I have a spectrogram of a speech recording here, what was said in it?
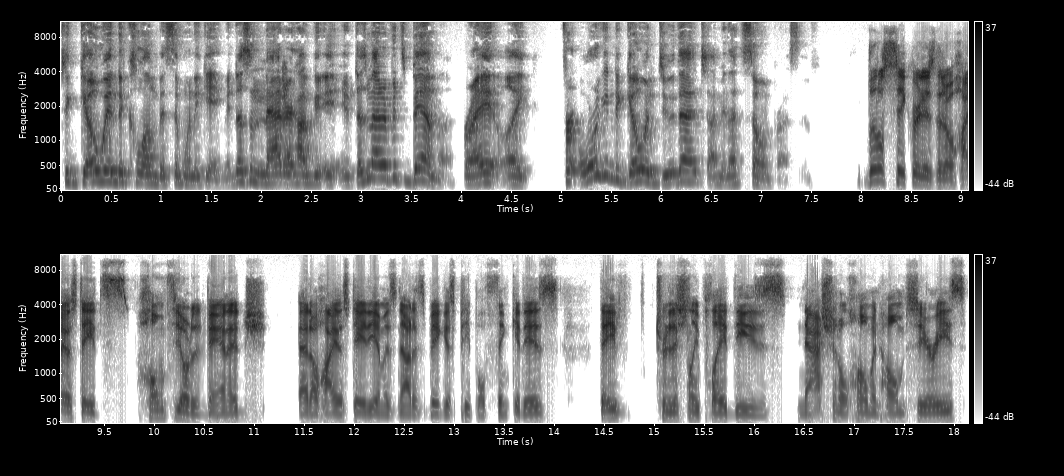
to go into Columbus and win a game. It doesn't matter how good. It doesn't matter if it's Bama, right? Like for Oregon to go and do that, I mean, that's so impressive. Little secret is that Ohio State's home field advantage at Ohio Stadium is not as big as people think it is. They've traditionally played these national home and home series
